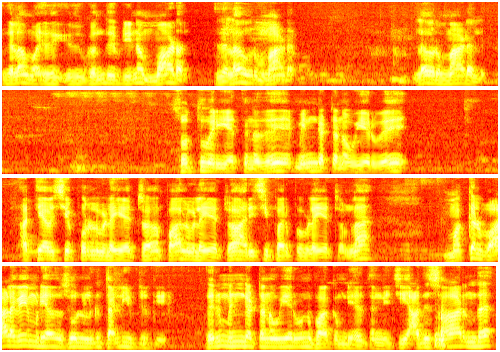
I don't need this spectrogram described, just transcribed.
இதெல்லாம் இது இதுக்கு வந்து எப்படின்னா மாடல் இதெல்லாம் ஒரு மாடல் இதெல்லாம் ஒரு மாடல் சொத்து வரி ஏற்றினது மின்கட்டண உயர்வு அத்தியாவசிய பொருள் விலை ஏற்றம் பால் விலை ஏற்றம் அரிசி பருப்பு விலை ஏற்றம்லாம் மக்கள் வாழவே முடியாத சூழலுக்கு தள்ளிட்டு இருக்கு வெறும் மின்கட்டண உயர்வுன்னு பார்க்க முடியாது தங்கச்சி. அது சார்ந்த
